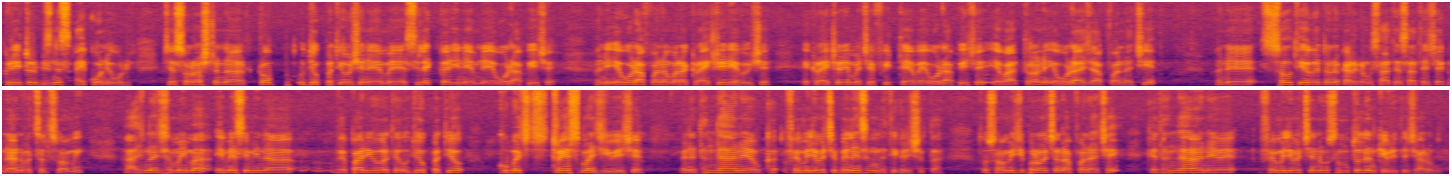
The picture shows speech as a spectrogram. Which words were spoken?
ગ્રેટર બિઝનેસ આઇકોન એવોર્ડ જે સૌરાષ્ટ્રના ટોપ ઉદ્યોગપતિઓ છે ને, અમે સિલેક્ટ કરીને એમને એવોર્ડ આપીએ છીએ. અને એવોર્ડ આપવાના અમારા ક્રાઇટેરિયા હોય છે. એ ક્રાઇટેરિયામાં જે ફિટ થાય એવા એવોર્ડ આપીએ છીએ. એવા ત્રણ એવોર્ડ આજે આપવાના છીએ. અને સૌથી અગત્યનો કાર્યક્રમ સાથે સાથે છે જ્ઞાનવત્સલ સ્વામી. આજના સમયમાં એમએસએમઈના વેપારીઓ અથવા ઉદ્યોગપતિઓ ખૂબ જ સ્ટ્રેસમાં જીવે છે અને ધંધા અને ફેમિલી વચ્ચે બેલેન્સિંગ નથી કરી શકતા. તો સ્વામીજી પ્રવચન આપવાના છે કે ધંધા અને ફેમિલી વચ્ચેનું સંતુલન કેવી રીતે જાળવવું?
